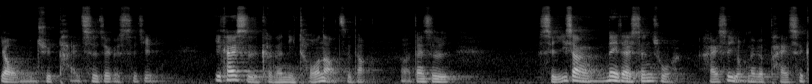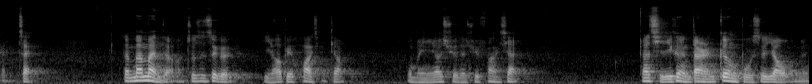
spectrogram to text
要我们去排斥这个世界。一开始可能你头脑知道啊，但是实际上内在深处还是有那个排斥感在。但慢慢的啊，就是这个也要被化解掉，我们也要学着去放下。那奇迹课程当然更不是要我们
